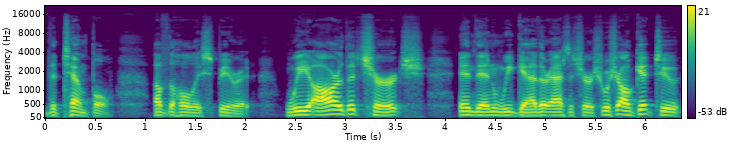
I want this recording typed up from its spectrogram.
the temple of the Holy Spirit. We are the church and then we gather as the church, which I'll get to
